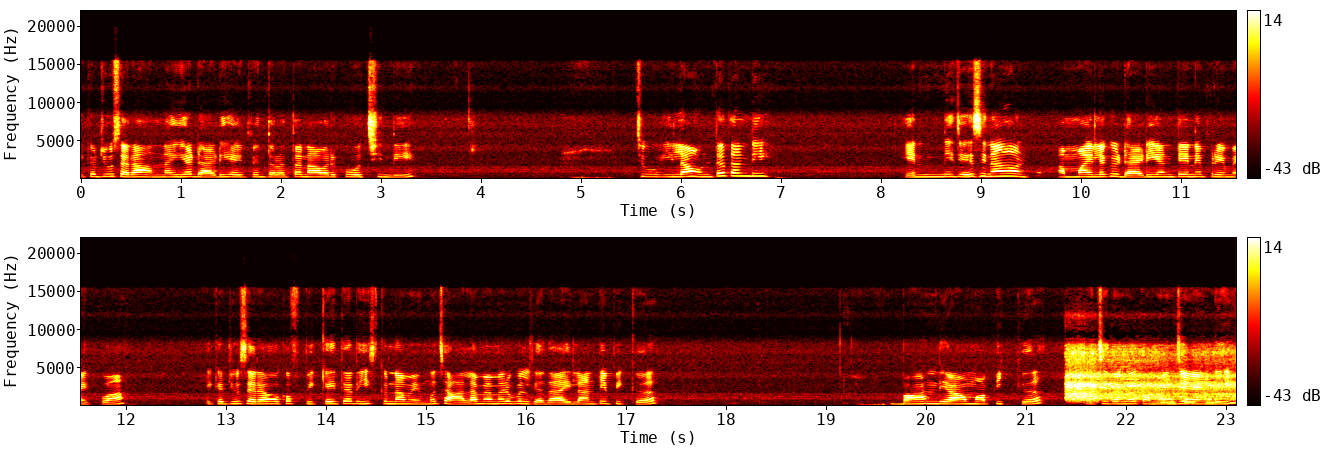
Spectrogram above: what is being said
ఇక్కడ చూసారా? అన్నయ్య డాడీ అయిపోయిన తర్వాత నా వరకు వచ్చింది. చూ ఇలా ఉంటుందండి. ఎన్ని చేసినా అమ్మాయిలకు డాడీ అంటేనే ప్రేమ ఎక్కువ. ఇక్కడ చూసారా? ఒక పిక్ అయితే తీసుకున్నాం మేము చాలా మెమరబుల్ కదా ఇలాంటి పిక్. బాగుంది ఆ మా పిక్. ఖచ్చితంగా కమెంట్ చేయండి.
